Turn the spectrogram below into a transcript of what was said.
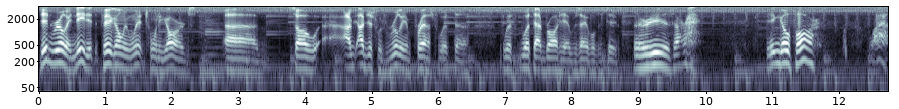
Didn't really need it. The pig only went 20 yards. Uh, so I, I, just was really impressed with, uh, with what that broadhead was able to do. There he is, all right. Didn't go far. Wow.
